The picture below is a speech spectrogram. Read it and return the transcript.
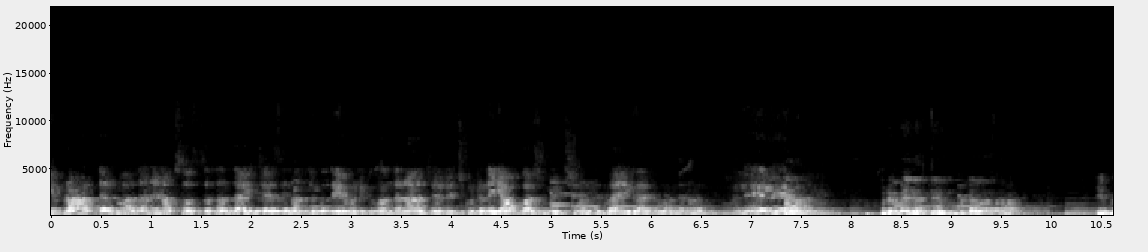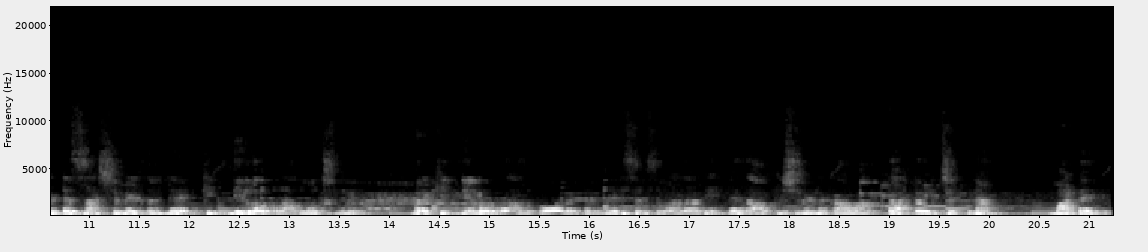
ఈ ప్రార్థన వల్ల నాకు స్వస్థతను దయచేసినందుకు దేవునికి వందనాలు చెల్లించుకుంటున్నా ఈ అవకాశం ఇచ్చినందుకు అయ్యగారికి వందనాలు. ప్రేమైన దేవుని బిడ్డలారా ఈ బిడ్డ సాక్ష్యం ఏంటంటే కిడ్నీలో రాళ్ళు వచ్చినాయి మరి కిడ్నీలో రాళ్ళు పోవాలంటే మెడిసిన్స్ వాడాలి లేదా ఆపరేషన్ అయినా కావాలి. డాక్టర్లు చెప్పిన మాట ఇది.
